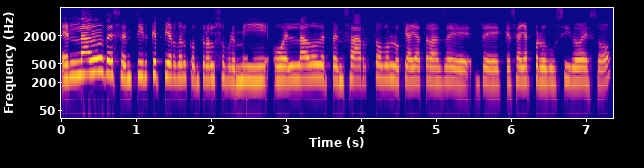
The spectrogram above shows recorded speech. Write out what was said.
el lado de sentir que pierdo el control sobre mí o el lado de pensar todo lo que hay atrás de, de que se haya producido eso,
